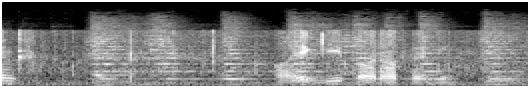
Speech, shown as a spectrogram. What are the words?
ենք այգի պարապելու։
